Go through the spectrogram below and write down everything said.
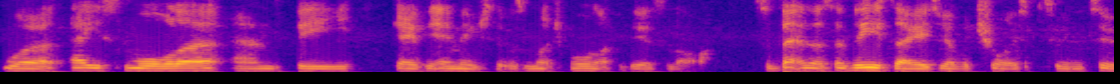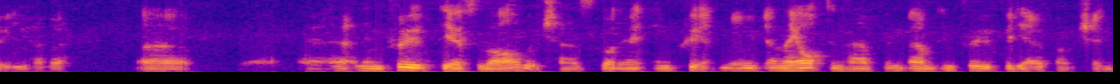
were A, smaller, and B, gave the image that was much more like a DSLR. So, that, so these days you have a choice between the two. You have a uh, an improved DSLR, which has got an and they often have um, improved video function,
